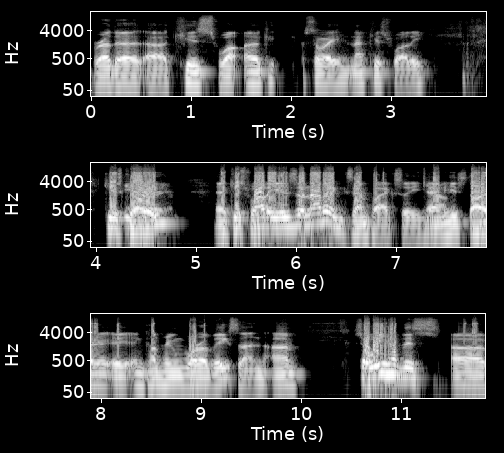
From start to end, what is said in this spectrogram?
brother uh, Kiss. Uh, sorry, not Kiss Wally, Kiss Kelly. And Kiswati is another example, actually. Yeah. And he started encountering Word of. Um, so we have this, uh,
